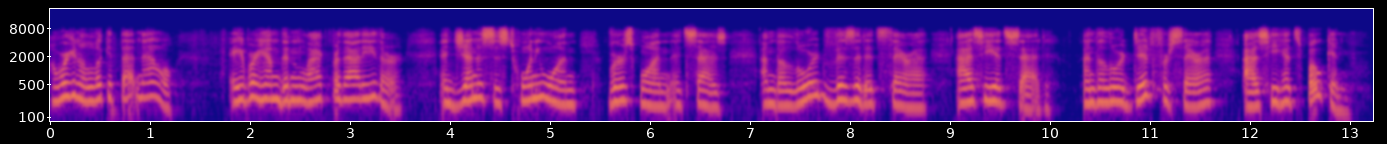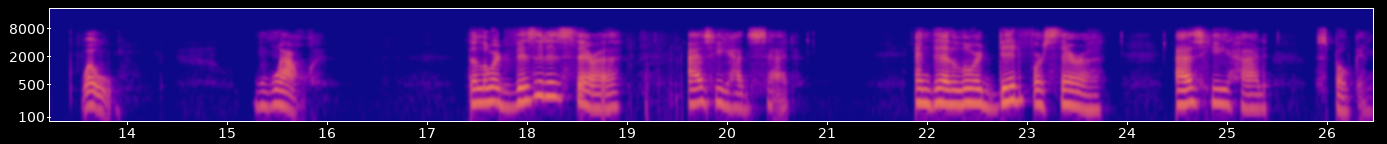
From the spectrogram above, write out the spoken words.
And we're going to look at that now. Abraham didn't lack for that either. In Genesis 21, verse 1, it says, And the Lord visited Sarah as he had said, and the Lord did for Sarah as he had spoken. Whoa. Wow. The Lord visited Sarah as he had said. And the Lord did for Sarah as he had spoken.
